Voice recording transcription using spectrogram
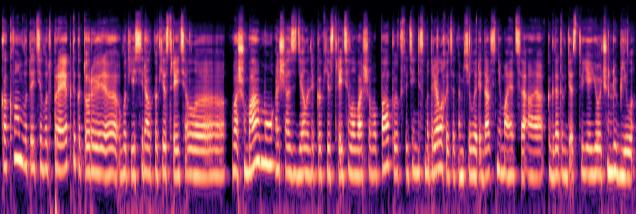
как вам вот эти вот проекты, которые... Э, вот есть сериал «Как я встретила вашу маму», а сейчас сделали «Как я встретила вашего папу». Я, кстати, не смотрела, хотя там Хиллари Дафф снимается, а когда-то в детстве я ее очень любила.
